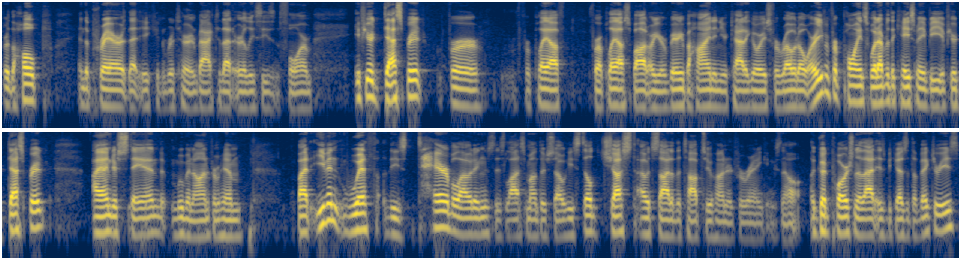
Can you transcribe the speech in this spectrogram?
for the hope and the prayer that he can return back to that early season form. If you're desperate for for playoff for a playoff spot or you're very behind in your categories for roto or even for points, whatever the case may be, if you're desperate, I understand moving on from him. But even with these terrible outings this last month or so, he's still just outside of the top 200 for rankings. Now, a good portion of that is because of the victories,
